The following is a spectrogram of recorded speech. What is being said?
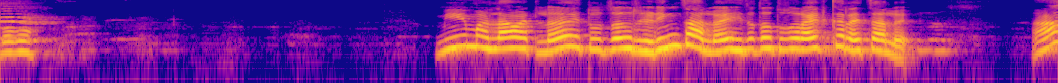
बघू. मी मला वाटलं तुझं रिडिंग चालू आहे इथं तर तुझं राईट करायचं चालू आहे हा?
